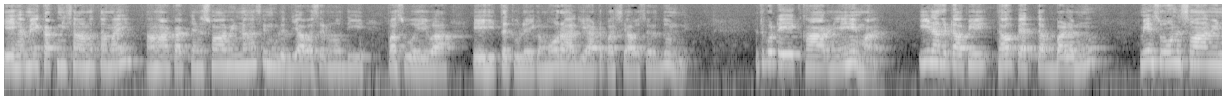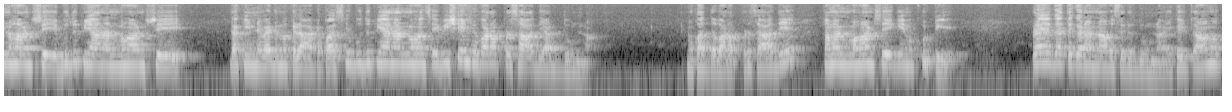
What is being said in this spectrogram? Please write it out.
ඒ හැම එකක් නිසාම තමයි අහාකච්චන ස්වාමීන් වහන්සේ මුලදී අවසර නොදී පසුව ඒවා ඒ හිත තුල ඒක මෝරා ගියාට පස්සේ අවසර දුන්නේ. එතකොට ඒ කාරණය එහෙමයි. ඊළඟට අපි තව පැත්තක් බලමු. මේ සෝන ස්වාමීන් වහන්සේ බුදු පියාණන් වහන්සේ දකින්න වැඩම කළාට පස්සේ බුදු පියාණන් වහන්සේ විශේෂ වරප්‍රසාදයක් දුන්නා. මොකද්ද වරප්‍රසාදය? තමන් වහන්සේගේම කුටියේ ප්‍රයගත කරන්න අවසර දුන්නා. ඒක ඊටාම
